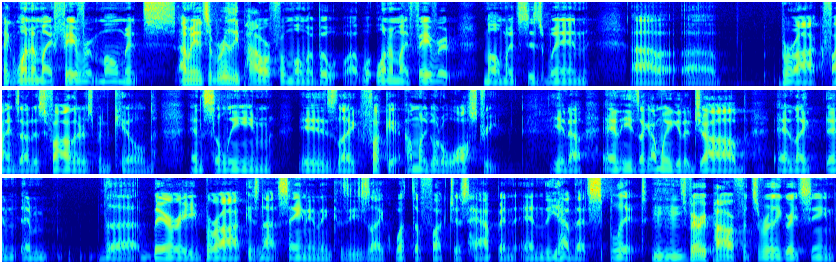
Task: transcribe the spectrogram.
Like one of my favorite moments. I mean, it's a really powerful moment, but w- one of my favorite moments is when uh, uh, Barack finds out his father has been killed, and Salim is like, "Fuck it, I'm gonna go to Wall Street," you know, and he's like, "I'm gonna get a job," and like, and and the Barry Brock is not saying anything because he's like, "What the fuck just happened?" And you have that split. It's very powerful. It's a really great scene.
